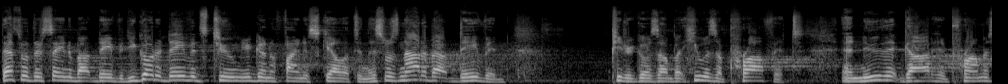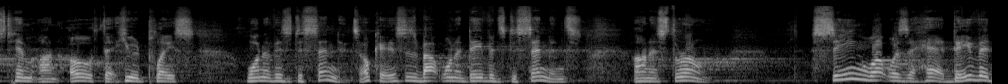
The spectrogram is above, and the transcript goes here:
That's what they're saying about David. You go to David's tomb, you're going to find a skeleton. This was not about David. Peter goes on, but he was a prophet and knew that God had promised him on oath that he would place one of his descendants. Okay, this is about one of David's descendants on his throne. Seeing what was ahead, David,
